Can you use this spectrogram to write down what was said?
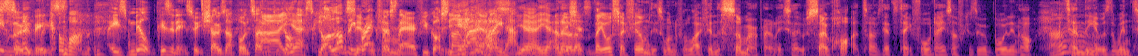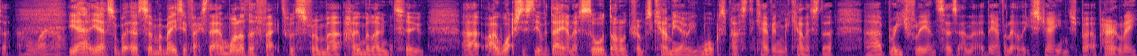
in soap, movies Come on. is milk, isn't it? So it shows up on. So Ah, you've got, yes, got a lovely see it on breakfast there if you've got snow and Yes. rain happening. Yeah, yeah. And uh, they also filmed It's a Wonderful Life in the summer, apparently. So it was so hot at times they had to take four days off because they were boiling hot, pretending it was the winter. Oh wow. Yeah, yeah. So, but, uh, some amazing facts there. And one other fact was from uh, Home Alone 2. Uh, I watched this the other day and I saw Donald Trump's cameo. He walks past Kevin McCallister uh, briefly and says, and they have a little exchange. But apparently,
